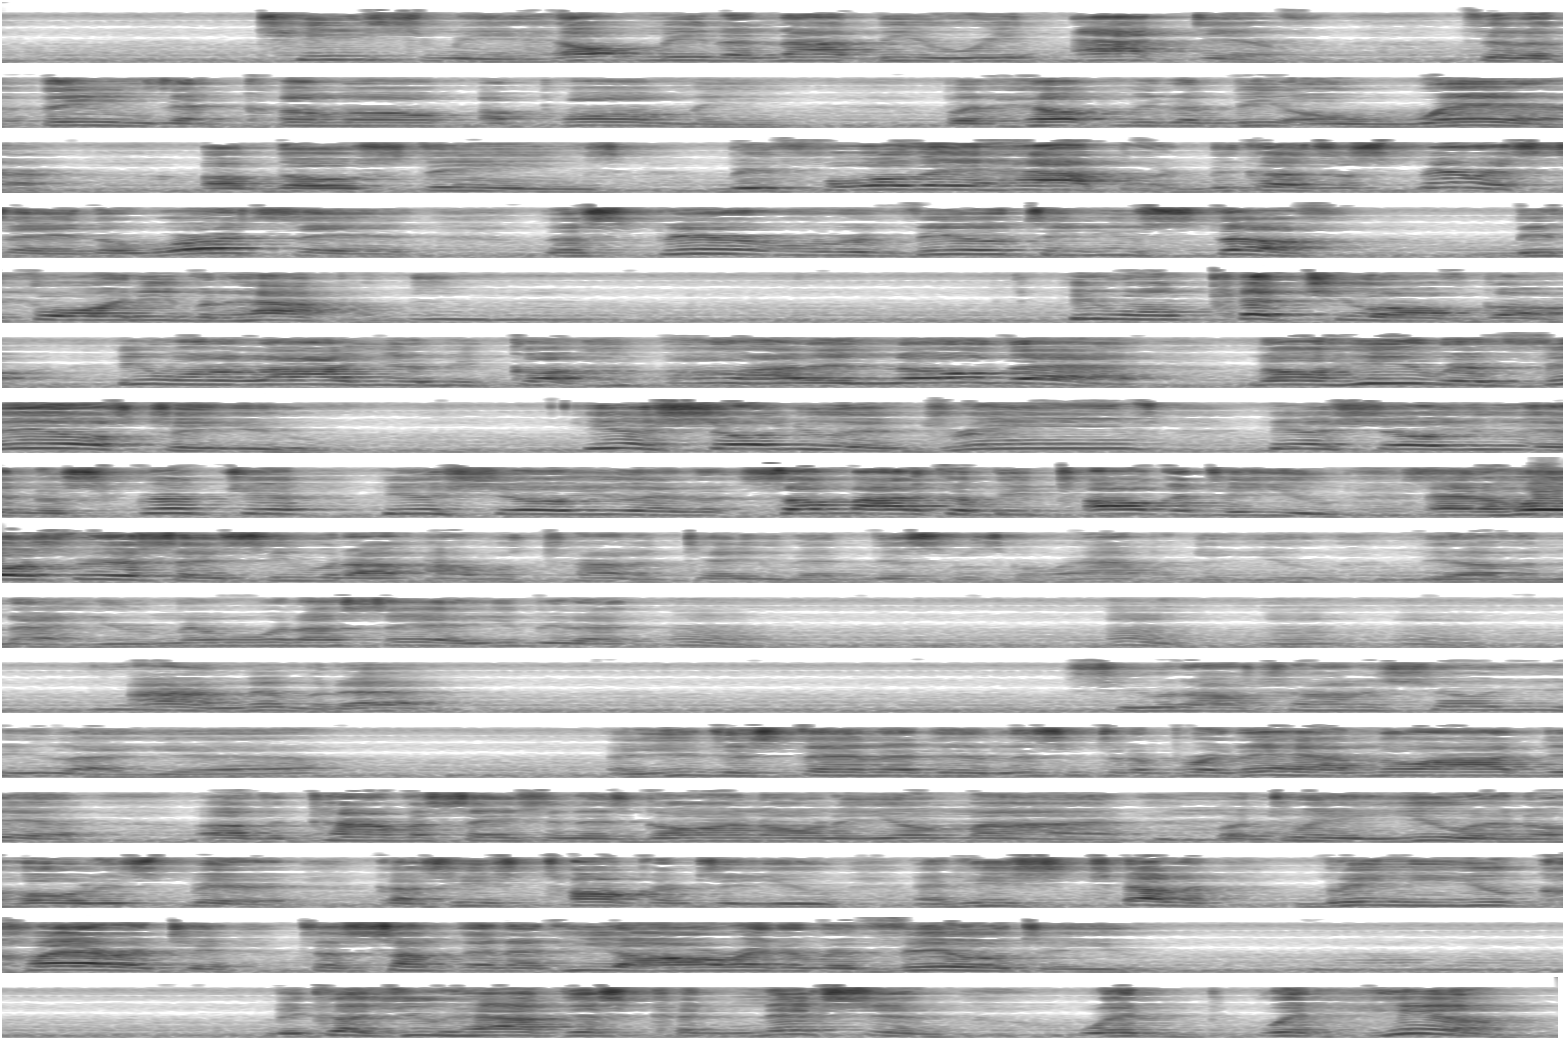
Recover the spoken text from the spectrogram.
teach me, help me to not be reactive to the things that come on, upon me, but help me to be aware of those things before they happen. Because the Spirit said, the Word said, the Spirit will reveal to you stuff before it even happens. Mm-hmm. He won't catch you off guard. He won't allow you to be caught. Oh, I didn't know that. No, he reveals to you. He'll show you in dreams. He'll show you in the scripture. He'll show you in somebody could be talking to you, and the Holy Spirit says, "See what I, I was trying to tell you that this was going to happen to you the other night. You remember what I said? You'd be like, mm, mm, mm, mm. I remember that. See what I was trying to show you? You like, yeah. And you just stand there and listen to the prayer. They have no idea of the conversation that's going on in your mind mm-hmm. between you and the Holy Spirit because He's talking to you and He's telling, bringing you clarity to something that He already revealed to you because you have this connection with with Him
